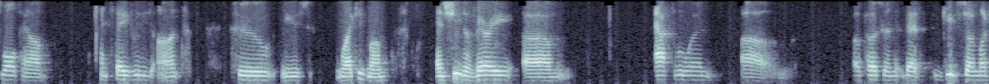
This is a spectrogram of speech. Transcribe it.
small town and stays with his aunt, who is like his mum, and she's a very um, affluent, um, a person that gives so much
